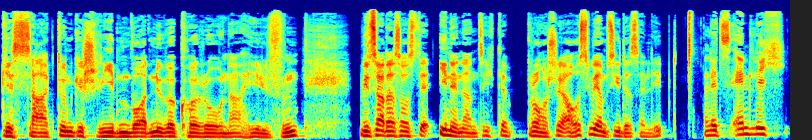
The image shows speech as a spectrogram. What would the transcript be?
gesagt und geschrieben worden über Corona-Hilfen. Wie sah das aus der Innenansicht der Branche aus? Wie haben Sie das erlebt? Letztendlich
